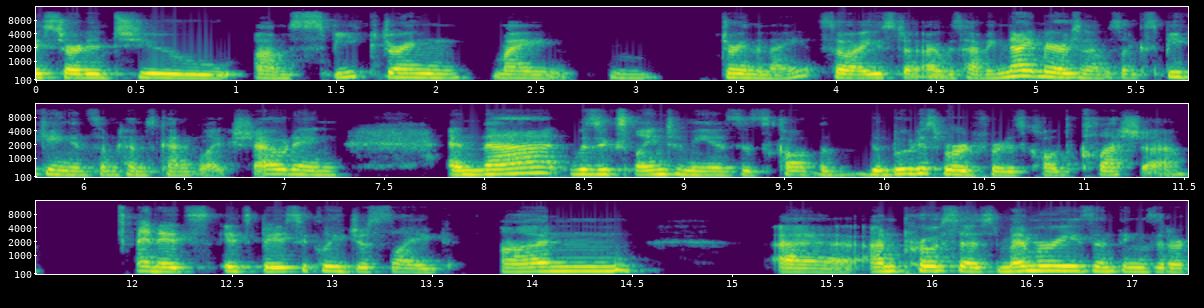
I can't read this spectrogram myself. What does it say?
i started to um, speak during my during the night. So i used to i was having nightmares and i was like speaking and sometimes kind of like shouting. And that was explained to me as it's called the, the buddhist word for it is called klesha. And it's it's basically just like un uh, unprocessed memories and things that are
